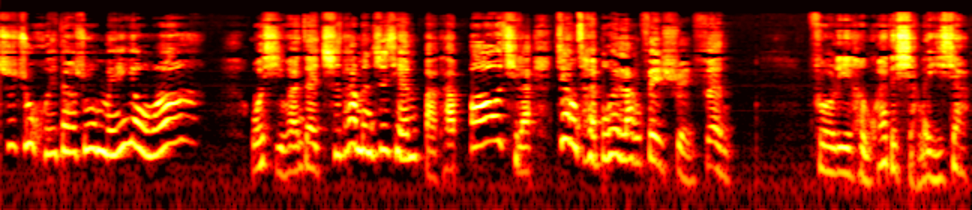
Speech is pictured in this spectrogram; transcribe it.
蜘蛛回答说：“没有啊。”我喜欢在吃它们之前把它包起来，这样才不会浪费水分。弗洛利很快的想了一下，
